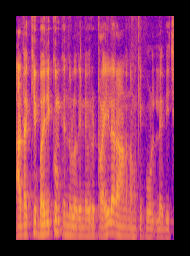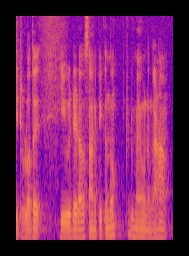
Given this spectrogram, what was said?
അടക്കി ഭരിക്കും എന്നുള്ളതിന്റെ ഒരു ട്രെയിലറാണ് നമുക്കിപ്പോൾ ലഭിച്ചിട്ടുള്ളത്. ഈ വീഡിയോയുടെ അവസാനിപ്പിക്കുന്നു. കൊണ്ടും കാണാം.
